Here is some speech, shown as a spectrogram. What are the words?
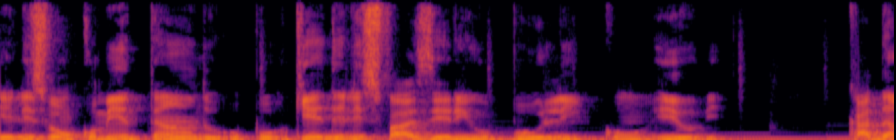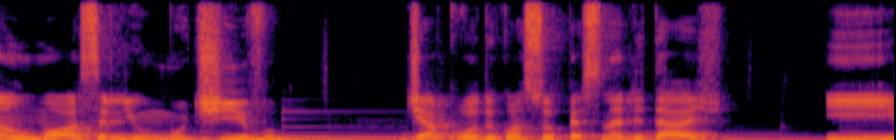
eles vão comentando o porquê deles fazerem o bullying com o Hilby, cada um mostra ali um motivo de acordo com a sua personalidade. E,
